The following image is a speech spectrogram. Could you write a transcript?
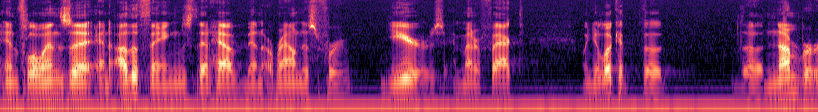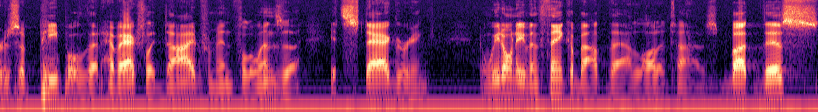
influenza and other things that have been around us for years. As a matter of fact, when you look at the the numbers of people that have actually died from influenza, it's staggering. And we don't even think about that a lot of times. But this,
